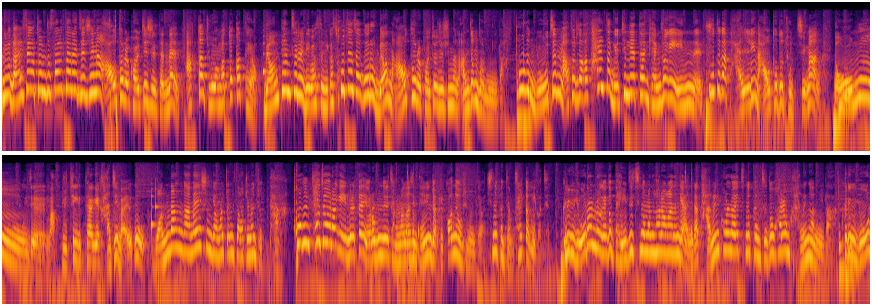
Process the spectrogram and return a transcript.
그리고 날씨가 좀 더 쌀쌀해지시면 아우터를 걸치실 텐데 아까 조언과 똑같아요. 면 팬츠를 입었으니까 소재적으로 면 아우터를 걸쳐주시면 안정적입니다. 혹은 요즘 맛으로다가 살짝 유틸리티한 감성이 있는 후드가 달린 아우터도 좋지만 너무 이제 막 유틸리티하게 가지 말고 원단감에 신경을 좀 써주면 좋다. 혹은 캐주얼하게 입을 때 여러분들이 장만하신 데님 자켓 꺼내오시면 돼요. 치노 팬츠랑 찰떡이거든. 그리고 이런 룩에도 베이지 치노만 활용하는 게 아니라 다른 컬러의 치노 팬츠도 활용 가능합니다. 그리고 이런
